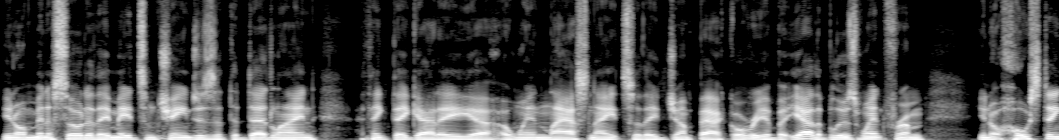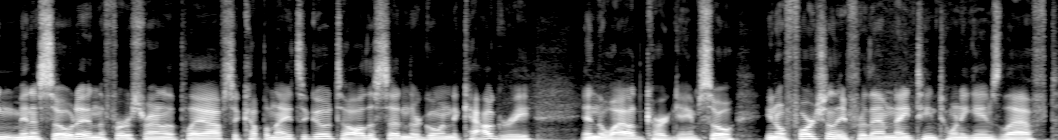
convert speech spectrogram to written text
you know, Minnesota they made some changes at the deadline. I think they got a uh, a win last night, so they jumped back over you. But yeah, the Blues went from you know, hosting Minnesota in the first round of the playoffs a couple nights ago to all of a sudden they're going to Calgary in the wild card game. So, you know, fortunately for them, 19, 20 games left.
